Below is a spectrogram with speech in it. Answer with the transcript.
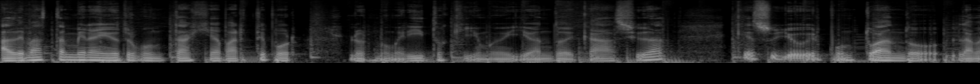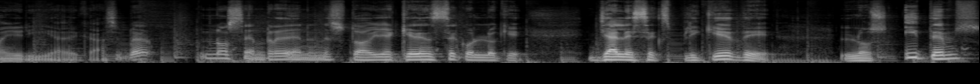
Además también hay otro puntaje aparte por los numeritos que yo me voy llevando de cada ciudad, que eso yo voy a ir puntuando la mayoría de cada ciudad. no se enreden en eso todavía, quédense con lo que ya les expliqué de los ítems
